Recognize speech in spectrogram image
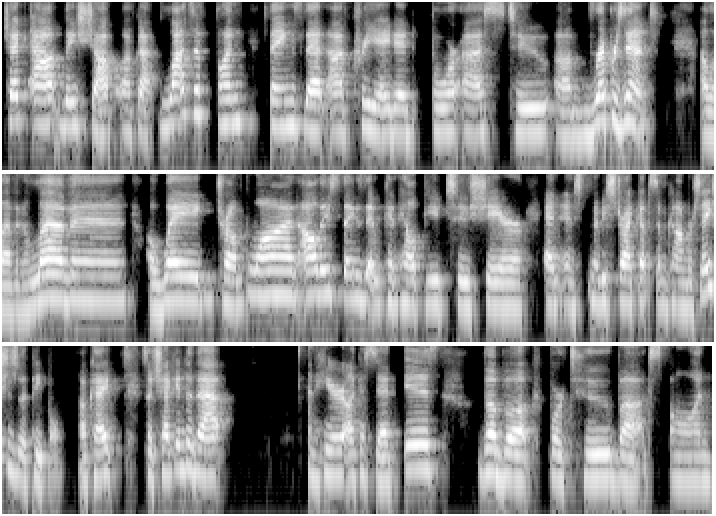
Check out the shop. I've got lots of fun things that I've created for us to um, represent 1111, Awake, Trump One, all these things that can help you to share and, and maybe strike up some conversations with people. Okay. So check into that. And here, like I said, is the book for two bucks on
